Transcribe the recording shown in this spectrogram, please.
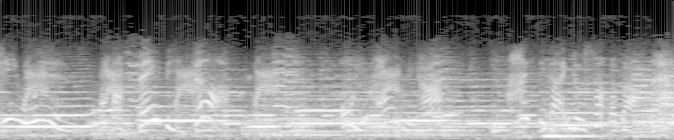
Gee whiz, baby duck. Oh, you're hungry, huh? I think I can do something about that.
